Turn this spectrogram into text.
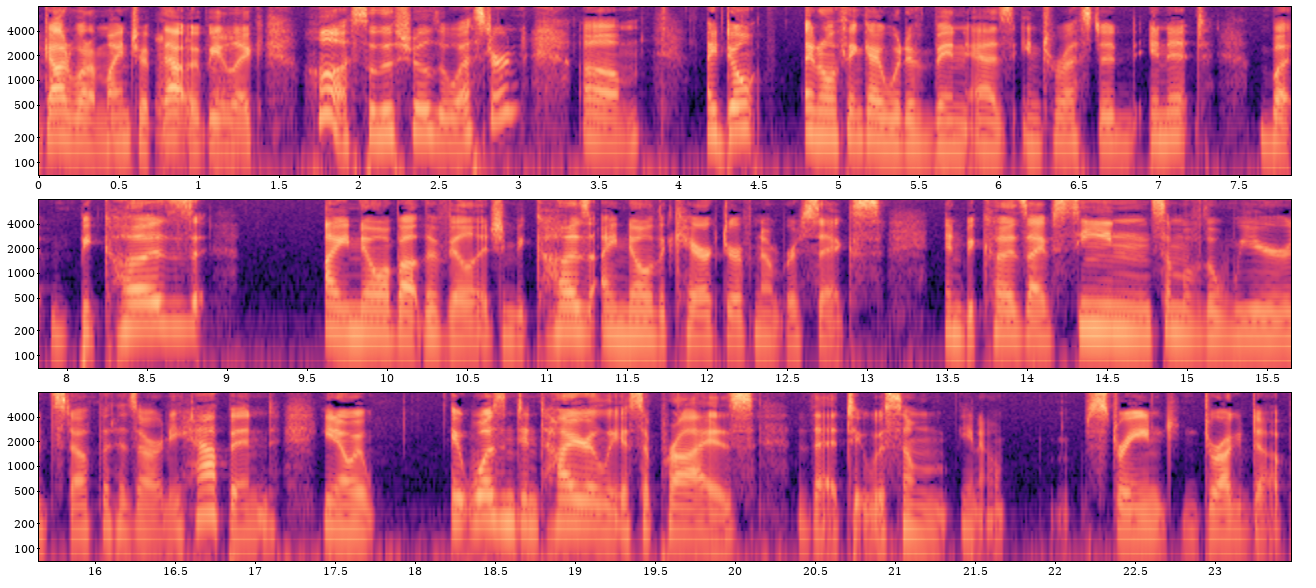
God, what a mind trip that would be! Like, huh? So this show's a western. Um, I don't, I don't think I would have been as interested in it. But because I know about the village and because I know the character of number six and because I've seen some of the weird stuff that has already happened, you know, it it wasn't entirely a surprise that it was some, you know, strange drugged up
